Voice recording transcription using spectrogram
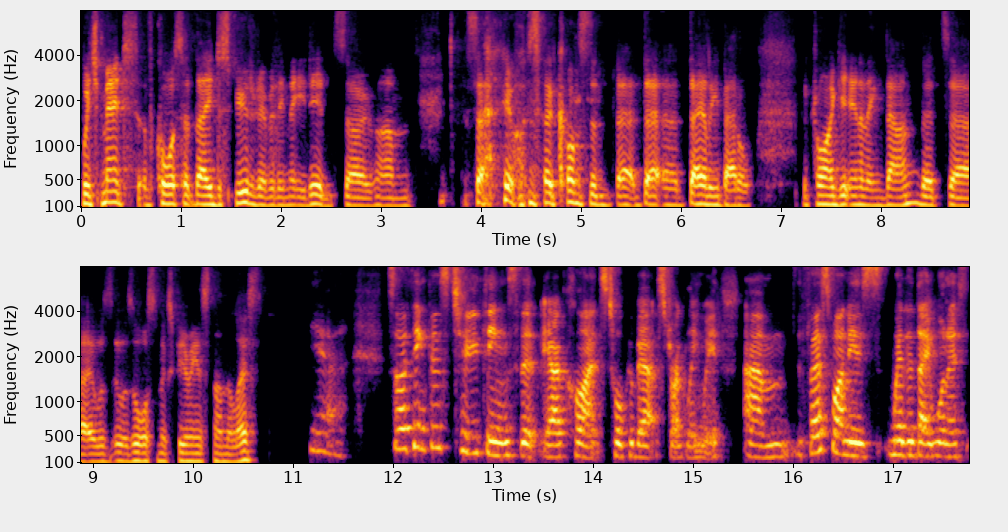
which meant, of course, that they disputed everything that you did. So, um, so it was a constant uh, uh, daily battle to try and get anything done. But uh, it was it was awesome experience nonetheless. Yeah. So I think there's two things that our clients talk about struggling with. Um, the first one is whether they want to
